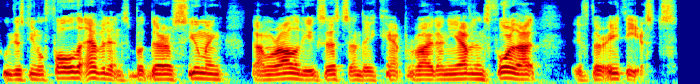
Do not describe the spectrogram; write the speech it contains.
who just, you know, follow the evidence, but they're assuming that morality exists and they can't provide any evidence for that if they're atheists.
